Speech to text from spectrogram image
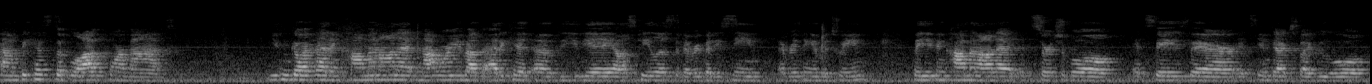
um, because it's a blog format, you can go ahead and comment on it, not worrying about the etiquette of the UVA LSP list of everybody seeing everything in between. But you can comment on it, it's searchable, it stays there, it's indexed by Google,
